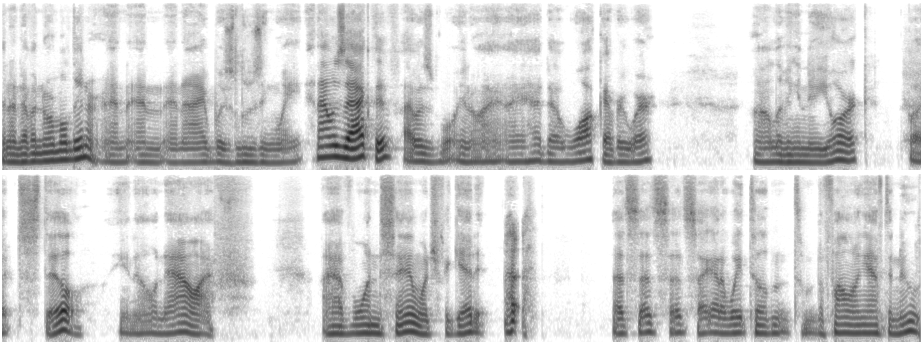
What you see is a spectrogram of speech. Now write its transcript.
Then I'd have a normal dinner, and and and I was losing weight, and I was active. I was, you know, I, I had to walk everywhere, uh, living in New York, but still, you know, now I, I have one sandwich. Forget it. That's that's that's. I gotta wait till, till the following afternoon,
